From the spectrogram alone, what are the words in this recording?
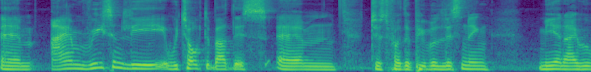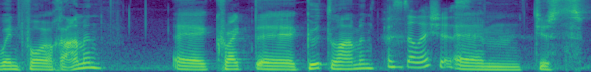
um, I am recently. We talked about this um, just for the people listening. Mia and I we went for ramen, uh, quite uh, good ramen. It's delicious. Um, just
